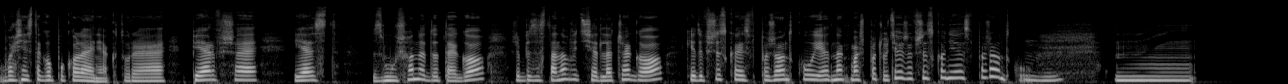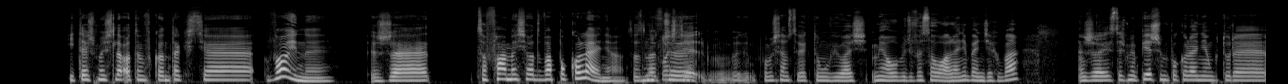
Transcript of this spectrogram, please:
właśnie z tego pokolenia, które pierwsze jest zmuszone do tego, żeby zastanowić się, dlaczego, kiedy wszystko jest w porządku, jednak masz poczucie, że wszystko nie jest w porządku. Mhm. Mm, I też myślę o tym w kontekście wojny, że cofamy się o dwa pokolenia. To No znaczy, właśnie, m, pomyślałam sobie, jak to mówiłaś, miało być wesoło, ale nie będzie chyba, że jesteśmy pierwszym pokoleniem, które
